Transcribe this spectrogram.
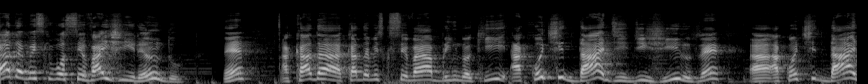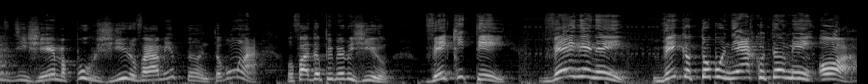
cada vez que você vai girando, né? A cada, cada vez que você vai abrindo aqui, a quantidade de giros, né? A, a, quantidade de gema por giro vai aumentando. Então vamos lá. Vou fazer o primeiro giro. Vem que tem. Vem, neném. Vem que eu tô boneco também. Ó.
